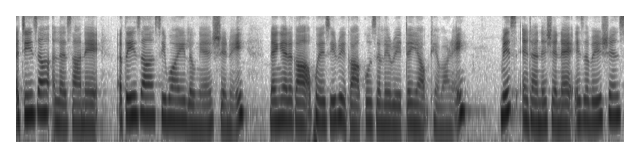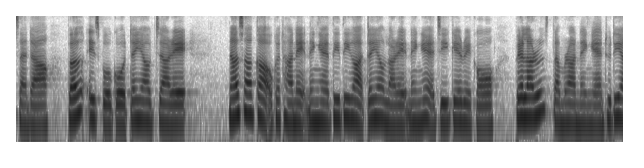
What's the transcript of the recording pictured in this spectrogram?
အကြီးစားအလက်စားနဲ့အသေးစားစီးပွားရေးလုပ်ငန်းရှင်တွေနိုင်ငံတကာအဖွဲ့အစည်းတွေကကိုယ်စားလှယ်တွေတက်ရောက်ခဲ့ပါတယ်။ Miss International Exhibition Center Bell Expo ကိုတက်ရောက်ကြတဲ့ NASA ကဥက္ကဋ္ဌနဲ့နိုင်ငံအသီးသီးကတက်ရောက်လာတဲ့နိုင်ငံအကြီးအကဲတွေကို ဘယ်လာရုစ်သမ္မတနိုင်ငံဒုတိယ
